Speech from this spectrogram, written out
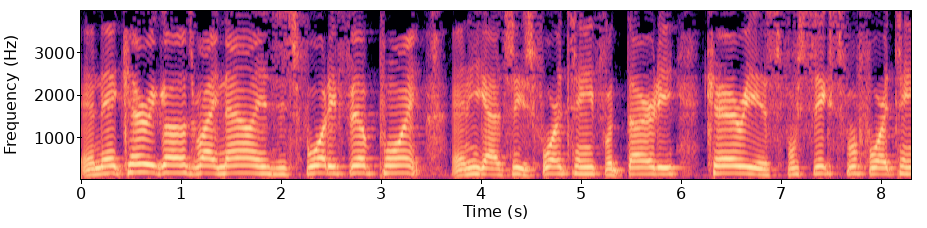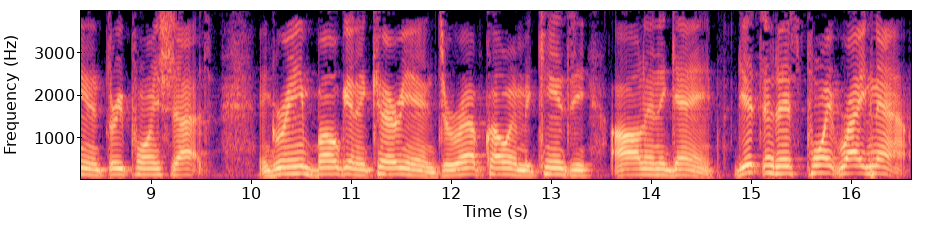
And then Curry goes right now is his 45th point, and he got he's 14 for 30. Curry is for six for 14 and three point shots. And Green, Bogut, and Curry, and Jerebko, and McKenzie all in the game. Get to this point right now.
